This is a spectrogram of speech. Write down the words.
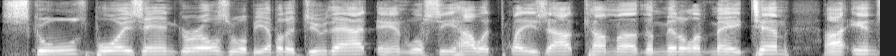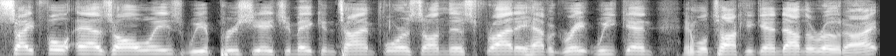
schools, boys and girls, will be able to do that, and we'll see how it plays out come uh, the middle of May. Tim, uh, insightful as always. We appreciate you making time for us on this Friday. Have a great weekend, and we'll talk again down the road. All right.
